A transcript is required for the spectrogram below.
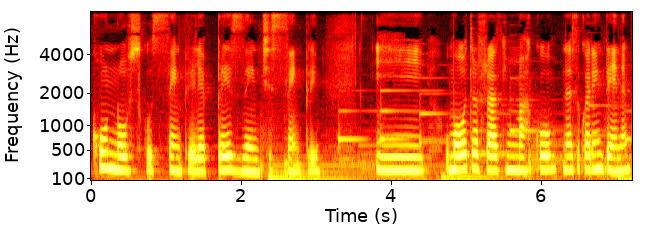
conosco sempre, Ele é presente sempre. E uma outra frase que me marcou nessa quarentena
